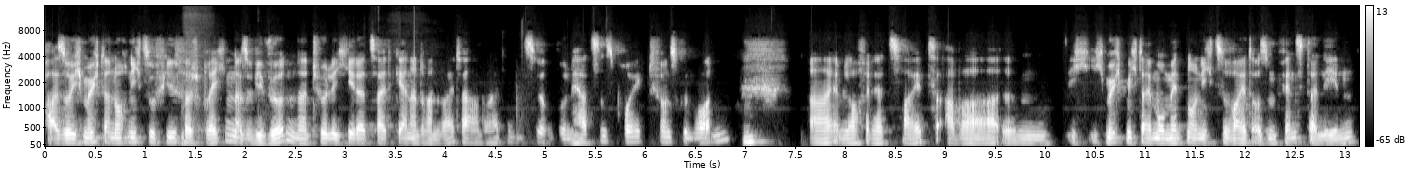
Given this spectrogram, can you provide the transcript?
Also ich möchte da noch nicht so viel versprechen. Also wir würden natürlich jederzeit gerne dran weiterarbeiten. Das ist irgendwo ein Herzensprojekt für uns geworden. Hm äh, im Laufe der Zeit. Aber ähm, ich, ich möchte mich da im Moment noch nicht so weit aus dem Fenster lehnen,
